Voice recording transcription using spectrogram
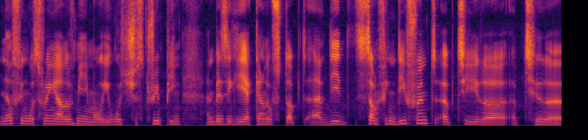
Nothing was flowing out of me anymore. It was just dripping. And basically i kind of stopped. I did something different up till uh, up till uh,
